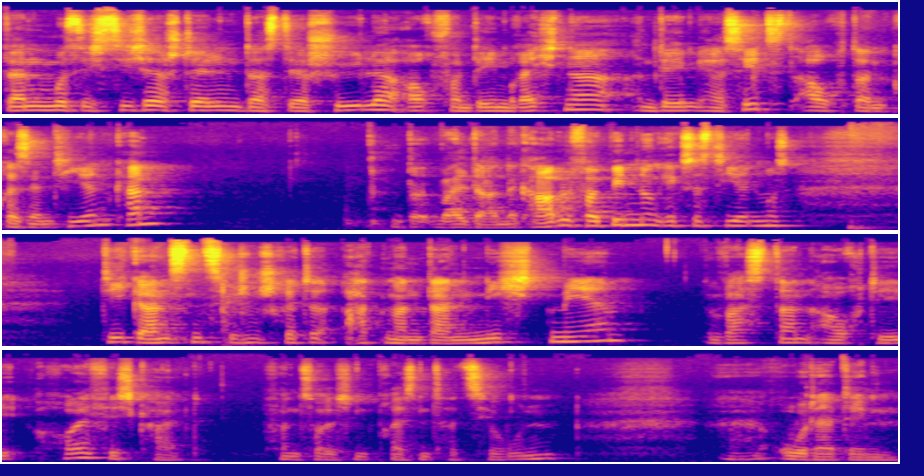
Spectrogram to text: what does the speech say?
Dann muss ich sicherstellen, dass der Schüler auch von dem Rechner, an dem er sitzt, auch dann präsentieren kann, weil da eine Kabelverbindung existieren muss. Die ganzen Zwischenschritte hat man dann nicht mehr, was dann auch die Häufigkeit von solchen Präsentationen äh, oder dem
